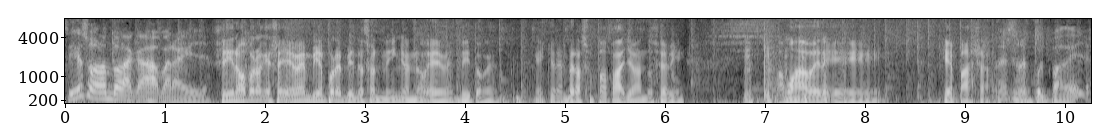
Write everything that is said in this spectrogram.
Sigue sonando la caja para ella. Sí, no, pero que se lleven bien por el bien de esos niños, ¿no? Que benditos, que, que quieren ver a sus papás llevándose bien. Vamos a ver eh, qué ¿Qué pasa? Eso no es culpa de ella.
